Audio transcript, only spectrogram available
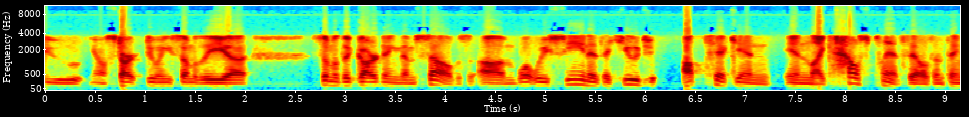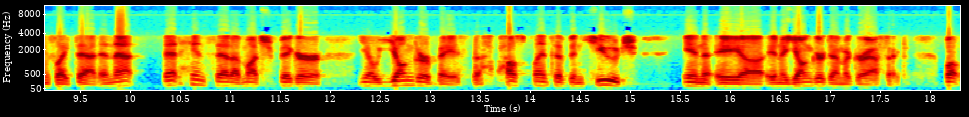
to you know start doing some of the uh, some of the gardening themselves. Um, what we've seen is a huge uptick in in like house plant sales and things like that, and that that hints at a much bigger, you know, younger base. The house plants have been huge in a uh, in a younger demographic. But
